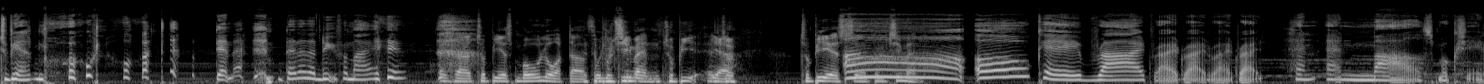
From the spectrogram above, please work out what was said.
Tobias Målort. Den er, den er da ny for mig. Altså Tobias Målort, der er altså politimanden. politimanden, Tobi, Ja. altså, Tobias ah. politimand. okay, right, right, right, right, right. Han er en meget smuk sjæl.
